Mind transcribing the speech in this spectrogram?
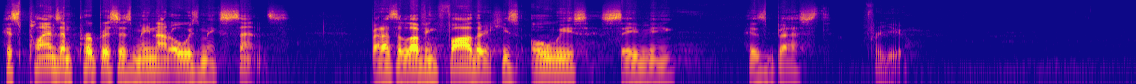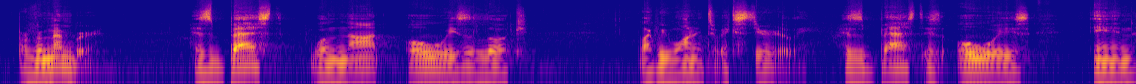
His plans and purposes may not always make sense, but as a loving father, He's always saving His best for you. But remember, His best will not always look like we want it to exteriorly. His best is always in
